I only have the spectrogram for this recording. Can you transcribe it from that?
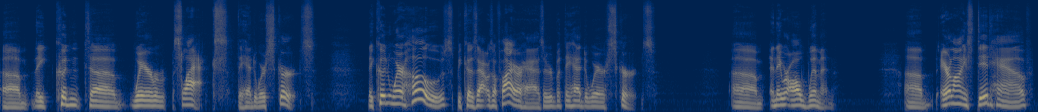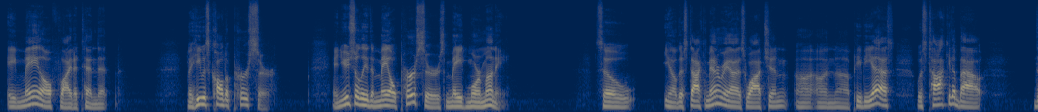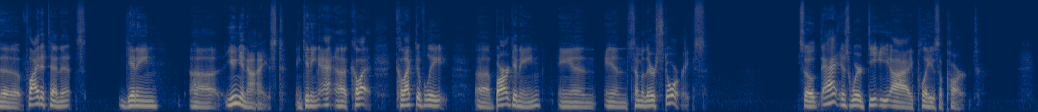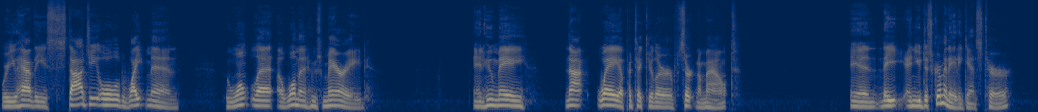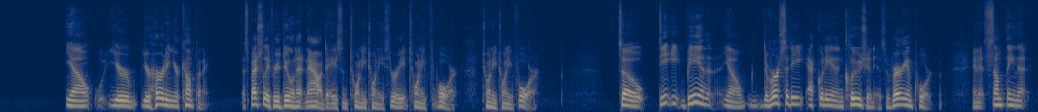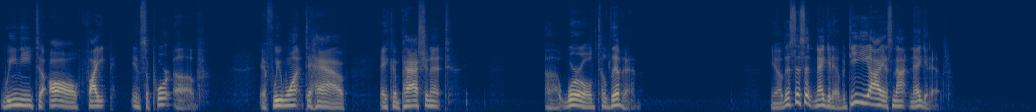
um, they couldn't uh, wear slacks. They had to wear skirts. They couldn't wear hose because that was a fire hazard, but they had to wear skirts. Um, and they were all women. Uh, airlines did have a male flight attendant, but he was called a purser. And usually the male pursers made more money. So you know, this documentary I was watching uh, on uh, PBS was talking about the flight attendants getting uh, unionized and getting uh, coll- collectively uh, bargaining and and some of their stories. So that is where DEI plays a part, where you have these stodgy old white men who won't let a woman who's married and who may not weigh a particular certain amount. And they and you discriminate against her. You know you're you're hurting your company especially if you're doing it nowadays in 2023 24 2024 so being you know diversity equity and inclusion is very important. And it's something that we need to all fight in support of if we want to have a compassionate uh, world to live in. You know, this isn't negative. DEI is not negative.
